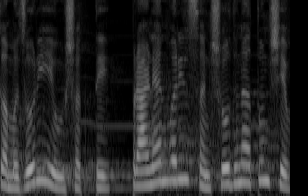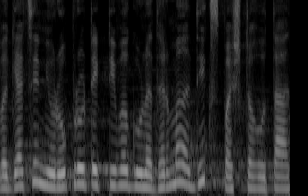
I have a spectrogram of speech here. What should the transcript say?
कमजोरी येऊ शकते. प्राण्यांवरील संशोधनातून शेवग्याचे न्यूरोप्रोटेक्टिव्ह गुणधर्म अधिक स्पष्ट होतात.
